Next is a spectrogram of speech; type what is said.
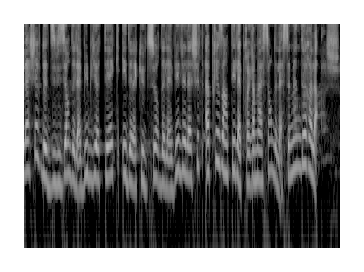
La chef de division de la bibliothèque et de la culture de la ville de La Chute a présenté la programmation de la semaine de relâche.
